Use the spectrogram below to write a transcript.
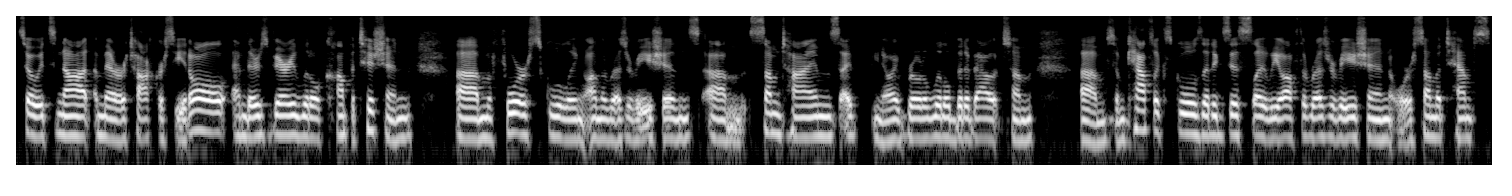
So it's not a meritocracy at all and there's very little competition um, for schooling on the reservations. Um, sometimes I, you know, I wrote a little bit about some um, some Catholic schools that exist slightly off the reservation, or some attempts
